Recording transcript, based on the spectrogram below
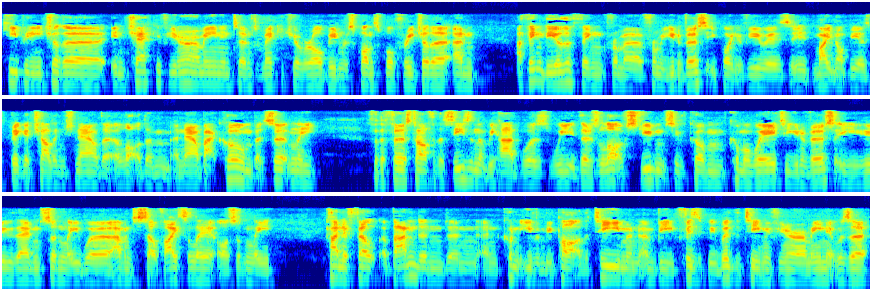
keeping each other in check, if you know what I mean, in terms of making sure we're all being responsible for each other. And I think the other thing from a from a university point of view is it might not be as big a challenge now that a lot of them are now back home, but certainly for the first half of the season that we had was we there's a lot of students who've come come away to university who then suddenly were having to self isolate or suddenly kind of felt abandoned and, and couldn't even be part of the team and, and be physically with the team if you know what I mean. It was a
